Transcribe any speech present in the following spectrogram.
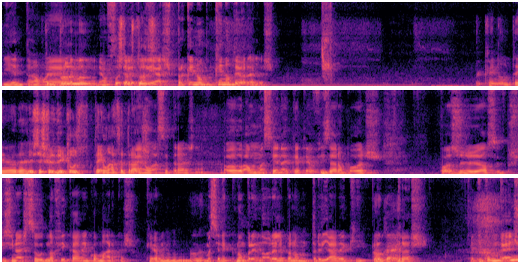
E então Portanto, é, problema- é um estamos todos- Aliás, para quem não, quem não tem orelhas, Para quem não tem orelhas, estas coisas daqueles que têm laço atrás. Tem laço atrás, não é? Ou há uma cena que até o fizeram para os, para os eh, profissionais de saúde não ficarem com marcas, que é um- uma cena que não prende na orelha para não trilhar aqui, prende Ok. atrás. É tipo um gancho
